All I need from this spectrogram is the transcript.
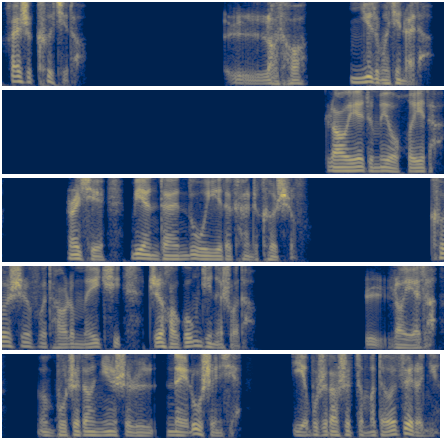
还是客气道：“老头，你怎么进来的？”老爷子没有回答，而且面带怒意的看着柯师傅。柯师傅讨了没趣，只好恭敬的说道：“老爷子，不知道您是哪路神仙，也不知道是怎么得罪了您，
